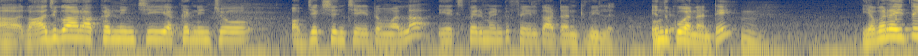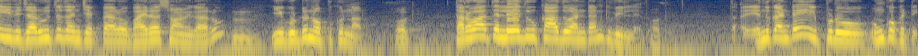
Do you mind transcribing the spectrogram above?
ఆ, రాజుగారు అక్కడి నుంచి ఎక్కడి నుంచో అబ్జెక్షన్ చేయటం వల్ల ఈ ఎక్స్పెరిమెంట్ ఫెయిల్ కావటానికి వీల్లేదు. ఎందుకు అని అంటే ఎవరైతే ఇది జరుగుతుందని చెప్పారో భైరవ స్వామి గారు ఈ గుడ్డును ఒప్పుకున్నారు. ఓకే. తర్వాత లేదు కాదు అనడానికి వీల్లేదు. ఓకే. ఎందుకంటే ఇప్పుడు ఇంకొకటి.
